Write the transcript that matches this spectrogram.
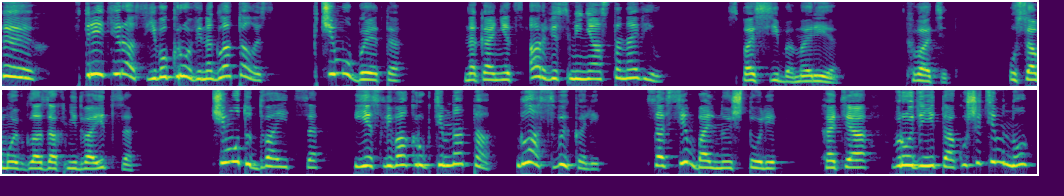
Эх, в третий раз его крови наглоталась. К чему бы это? Наконец Арвис меня остановил. «Спасибо, Мария. Хватит. У самой в глазах не двоится?» «Чему тут двоится, если вокруг темнота, глаз выколи? Совсем больной, что ли? Хотя вроде не так уж и темно.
